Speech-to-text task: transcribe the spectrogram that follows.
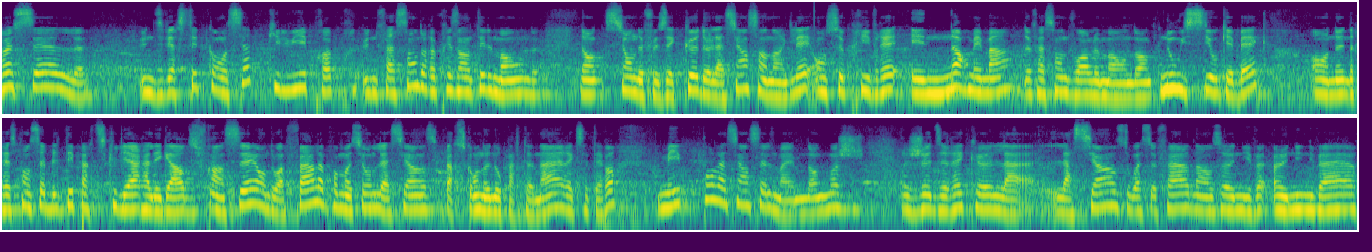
recèle une diversité de concepts qui lui est propre, une façon de représenter le monde. Donc, si on ne faisait que de la science en anglais, on se priverait énormément de façons de voir le monde. Donc, nous, ici au Québec, on a une responsabilité particulière à l'égard du français. On doit faire la promotion de la science parce qu'on a nos partenaires, etc. Mais pour la science elle-même. Donc, moi, je, je dirais que la, la, science doit se faire dans un, un univers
